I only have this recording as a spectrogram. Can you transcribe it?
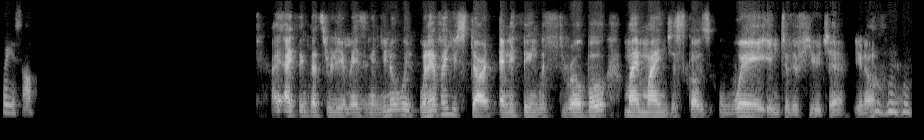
for yourself I, I think that's really amazing. And you know, whenever you start anything with Robo, my mind just goes way into the future, you know?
